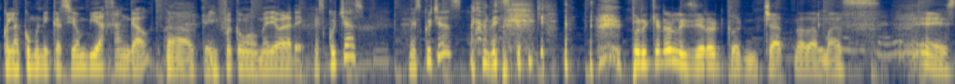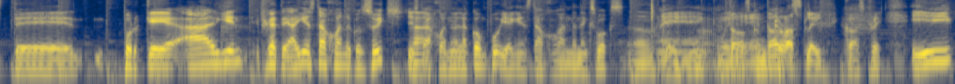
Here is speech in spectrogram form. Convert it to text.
con la comunicación vía Hangout. Ah, ok. Y fue como media hora de ¿Me escuchas? ¿Me escuchas? ¿Me escuchas? ¿Por qué no lo hicieron con chat nada más? Este, porque a alguien, fíjate, alguien estaba jugando con Switch, yo Ah. estaba jugando en la compu y alguien estaba jugando en Xbox. Ah, ok. Eh, Ah, todos, bien. con todos. Crossplay. Cosplay. Y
